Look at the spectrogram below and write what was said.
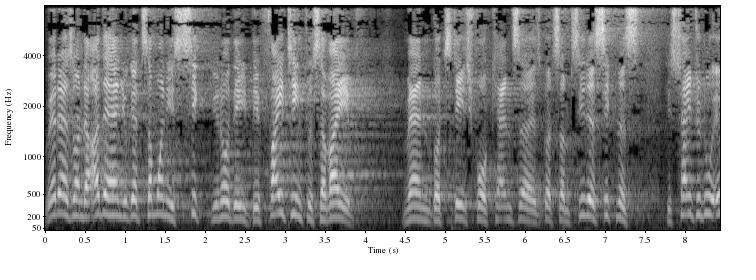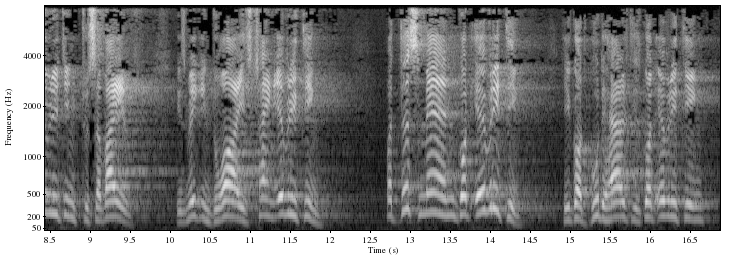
Whereas on the other hand, you get someone is sick, you know, they, they're fighting to survive. Man got stage 4 cancer, he's got some serious sickness. He's trying to do everything to survive. He's making dua, he's trying everything. But this man got everything. He got good health, he's got everything.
